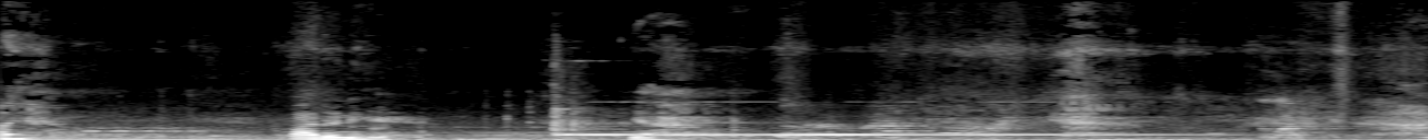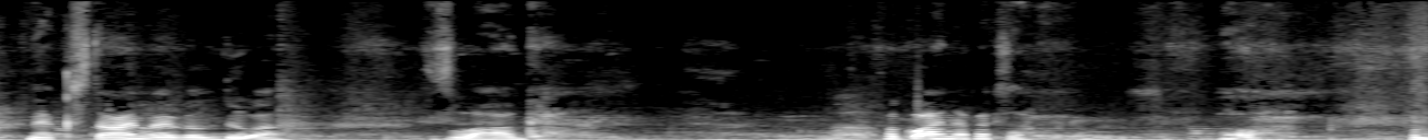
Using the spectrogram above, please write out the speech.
mo. Oo. Ay. Paano ni? Eh. Yeah. Next time, I will do a vlog. Pagkuan, Apex. Oo. Pag.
